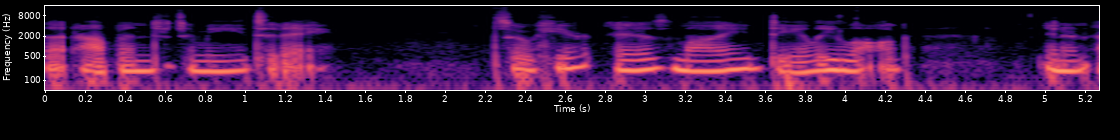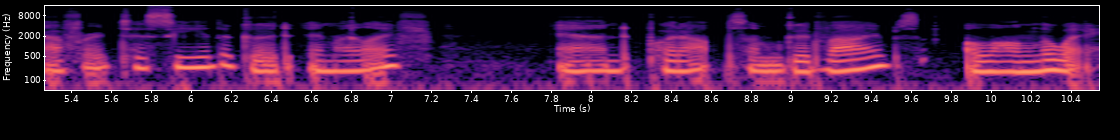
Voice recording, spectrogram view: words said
that happened to me today. So here is my daily log in an effort to see the good in my life and put out some good vibes along the way.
